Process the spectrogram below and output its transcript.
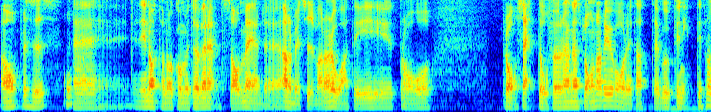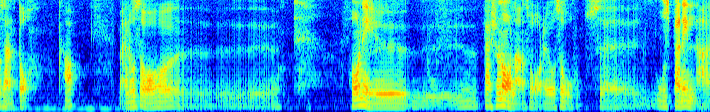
Ja, precis. Okej. Eh, det är något hon har kommit överens om med eh, arbetsgivaren då att det är ett bra, bra sätt då. För hennes plan hade ju varit att gå upp till 90 procent då. Ja. Men då sa... eh, Hon är ju personalansvarig och så hos, eh, hos Pernilla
